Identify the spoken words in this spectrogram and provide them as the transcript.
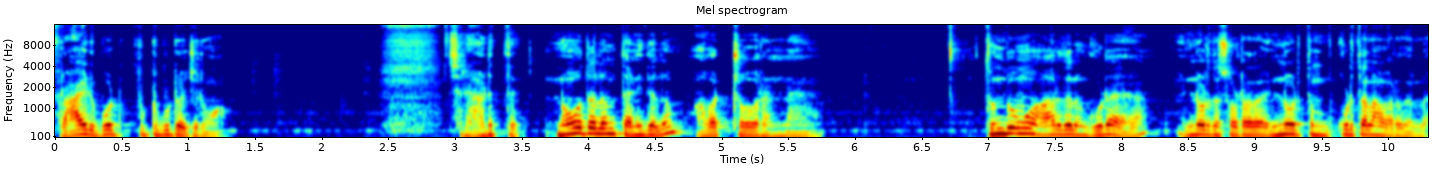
ஃப்ராய்டு போட்டு புட்டு புட்டு வச்சுருவான். சரி அடுத்து. நோதலும் தனிதலும் அவற்றோர் என்ன துன்பமும் ஆறுதலும் கூட இன்னொருத்தன் சொல்கிறத இன்னொருத்தன் கொடுத்தலாம் வரதில்ல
